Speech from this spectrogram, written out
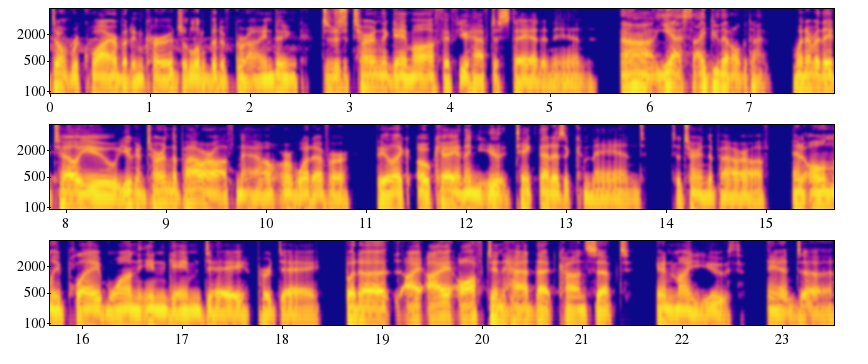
don't require but encourage a little bit of grinding to just turn the game off if you have to stay at an inn. Ah, yes, I do that all the time. Whenever they tell you you can turn the power off now or whatever, be like, okay, and then you take that as a command to turn the power off and only play one in-game day per day. But uh, I, I often had that concept in my youth and uh,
